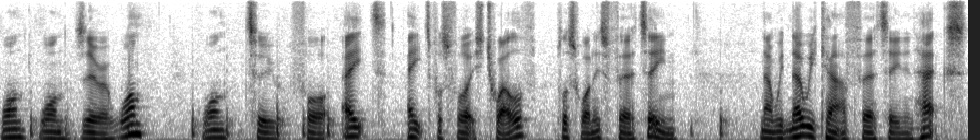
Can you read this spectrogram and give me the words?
1, 1, 0, 1, 1, 2, 4, 8, 8 plus 4 is 12, plus 1 is 13. Now we know we can't have 13 in hex.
